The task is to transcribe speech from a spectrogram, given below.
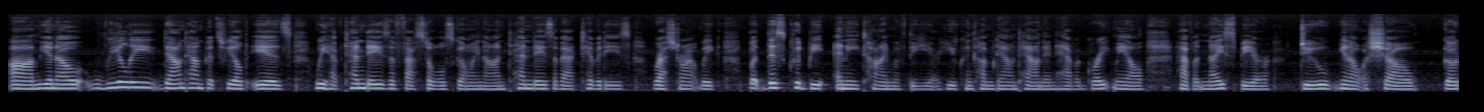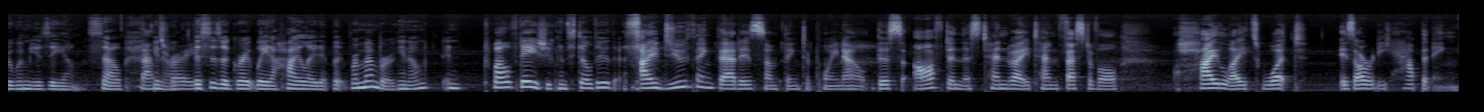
Um, you know, really, downtown Pittsfield is, we have 10 days of festivals going on, 10 days of activities, restaurant week, but this could be any time of the year. You can come downtown and have a great meal, have a nice beer, do, you know, a show, go to a museum. So, That's you know, right. this is a great way to highlight it. But remember, you know, in 12 days you can still do this. I do think that is something to point out. This often this 10 by 10 festival highlights what is already happening.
